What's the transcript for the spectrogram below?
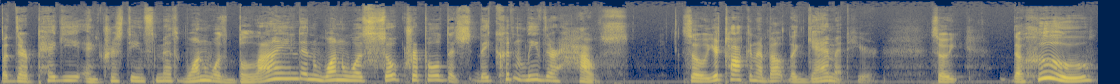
but they're Peggy and Christine Smith. One was blind and one was so crippled that she, they couldn't leave their house. So you're talking about the gamut here. So the who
